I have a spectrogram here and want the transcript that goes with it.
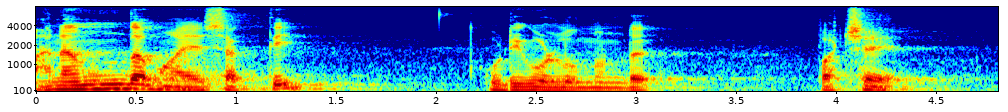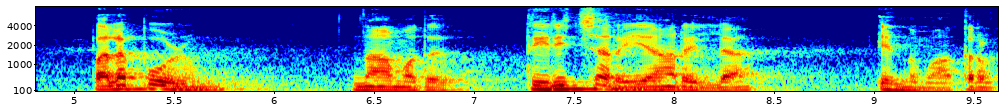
അനന്തമായ ശക്തി കുടികൊള്ളുന്നുണ്ട്. പക്ഷേ പലപ്പോഴും നാം അത് തിരിച്ചറിയാറില്ല എന്ന് മാത്രം.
